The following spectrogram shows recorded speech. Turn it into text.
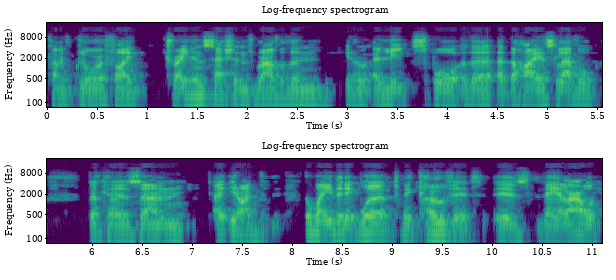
kind of glorified training sessions rather than you know elite sport at the at the highest level because um you know the way that it worked with covid is they allowed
